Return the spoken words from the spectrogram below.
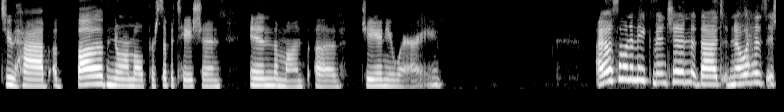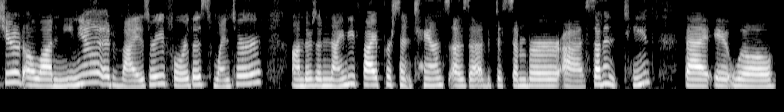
to have above normal precipitation in the month of January. I also want to make mention that NOAA has issued a La Nina advisory for this winter. Um, there's a 95% chance as of December uh, 17th that it will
